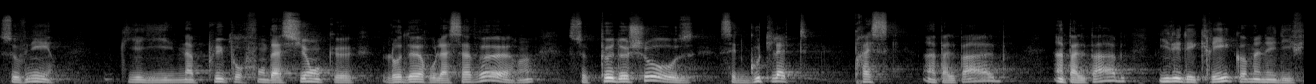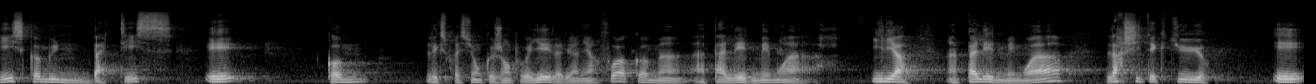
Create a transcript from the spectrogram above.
souvenir qui n'a plus pour fondation que l'odeur ou la saveur, hein, ce peu de choses, cette gouttelette presque impalpable, impalpable, il est décrit comme un édifice, comme une bâtisse et comme l'expression que j'employais la dernière fois, comme un, un palais de mémoire. Il y a un palais de mémoire, l'architecture est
